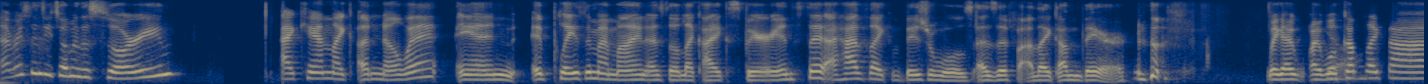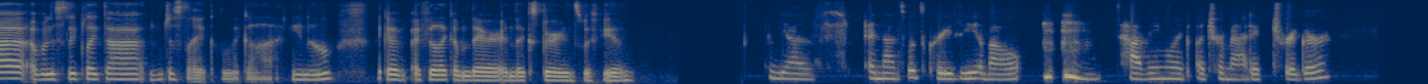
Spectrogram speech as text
Ever since you told me the story, I can like unknow it and it plays in my mind as though like I experienced it. I have like visuals as if I, like I'm there. like I, I woke yeah. up like that. I went to sleep like that. I'm just like, oh my God, you know? Like I, I feel like I'm there in the experience with you. Yes. And that's what's crazy about having like a traumatic trigger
